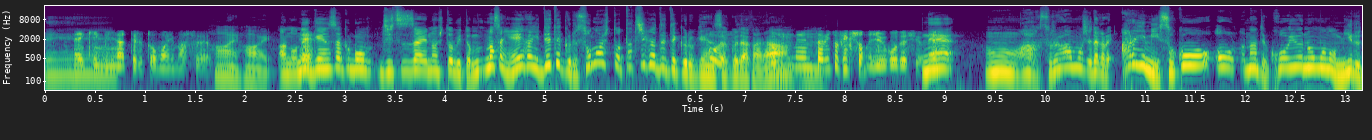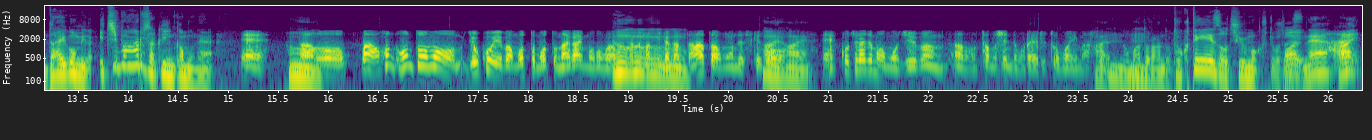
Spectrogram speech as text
へー。メイキングになってると思います。はいはい、あのねええ。原作も実在の人々まさに映画に出てくるその人たちが出てくる原作だかドらキュメンタリーとフィクションの融合ですよね。ね。うん、あそれは面白い。だからある意味そこをなんていうこういうのものを見る醍醐味が一番ある作品かもね。ええ。うん。あのまあ、ほん本当もう欲を言えばもっともっと長いものがたくさん見たかったなとは思うんですけど、はいはい。ええこちらでももう十分あの楽しんでもらえると思います。はい、うん。ノマドランド特定映像注目ってことですね。はい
